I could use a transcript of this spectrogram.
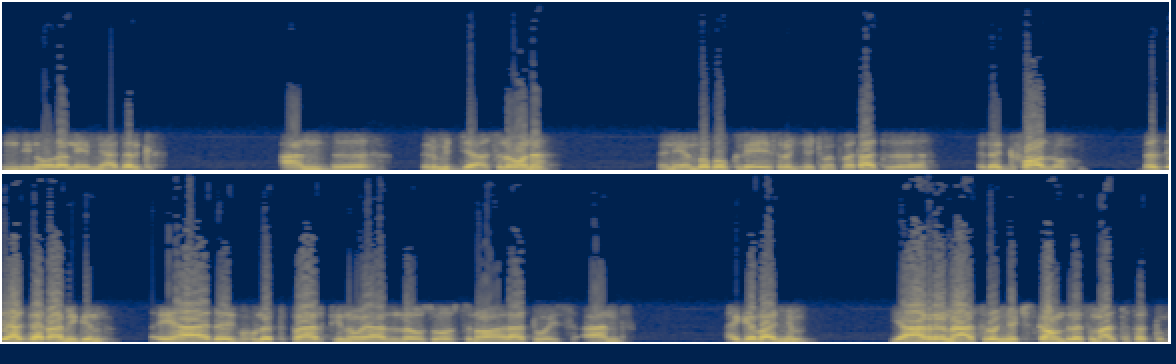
እንዲኖረን የሚያደርግ አንድ እርምጃ ስለሆነ እኔም በበኩሌ የእስረኞች መፈታት እደግፈዋለሁ። በዚህ አጋጣሚ ግን ኢህአዴግ ሁለት ፓርቲ ነው ያለው፣ ሶስት ነው አራት ወይስ አንድ አይገባኝም። የአረና እስረኞች እስካሁን ድረስም አልተፈቱም።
